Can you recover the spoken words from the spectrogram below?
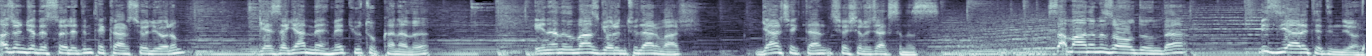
Az önce de söyledim tekrar söylüyorum. Gezegen Mehmet YouTube kanalı. İnanılmaz görüntüler var. Gerçekten şaşıracaksınız. Zamanınız olduğunda bir ziyaret edin diyorum.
